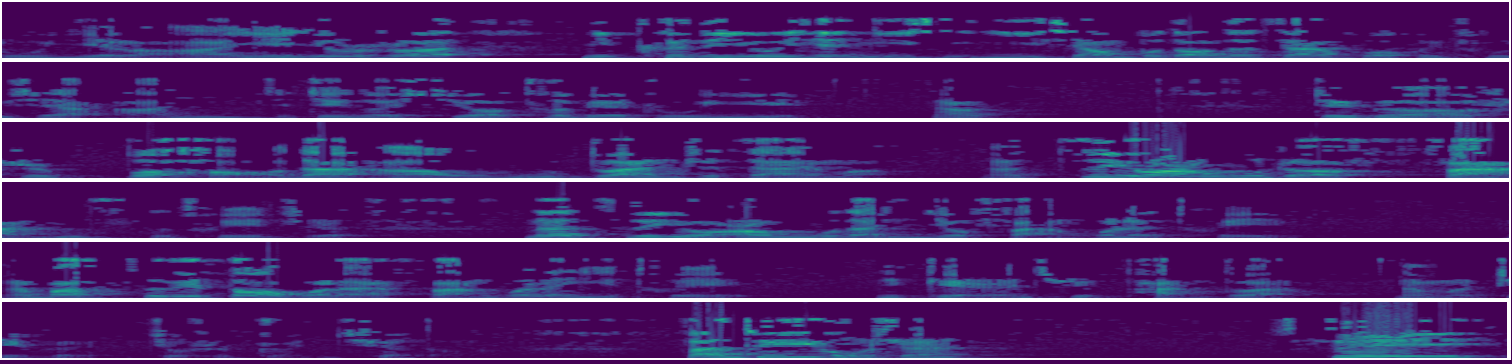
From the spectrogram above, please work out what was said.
注意了啊。也就是说，你肯定有一些你意想不到的灾祸会出现啊，你这个需要特别注意啊。这个是不好的啊，无端之灾嘛。啊，自有而无者反此推之，那自有而无的你就反过来推，那把思维倒过来，反过来一推，你给人去判断，那么这个就是准确的了。凡推用神，虽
